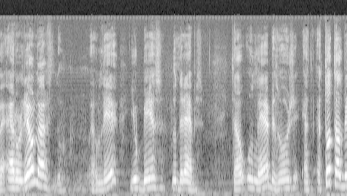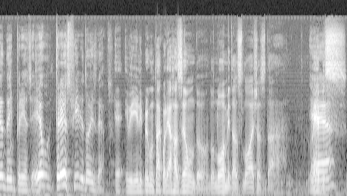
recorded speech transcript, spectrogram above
era o Leonard, do- é o Le e o Bez do Drebes. Então, o Lebes hoje é, é totalmente da empresa. Eu, três filhos e dois netos. É, eu iria lhe perguntar qual é a razão do, do nome das lojas da Lebes.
